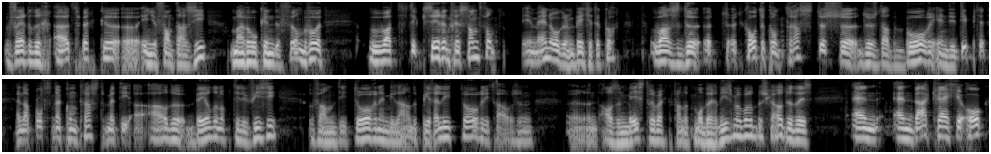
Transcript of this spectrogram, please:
verder uitwerken uh, in je fantasie, maar ook in de film. Bijvoorbeeld, wat ik zeer interessant vond, in mijn ogen een beetje te kort, was de, het, grote contrast tussen dus dat boren in die diepte en dat plots dat contrast met die oude beelden op televisie van die toren in Milaan, de Pirelli-toren, die trouwens een, een, als een meesterwerk van het modernisme wordt beschouwd. Dat is, en, en daar krijg je ook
